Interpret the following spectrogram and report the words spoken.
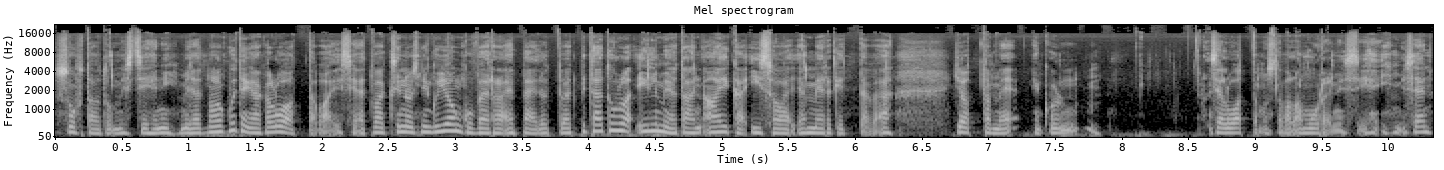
suhtautumista siihen ihmiseen, että me ollaan kuitenkin aika luottavaisia. Että vaikka siinä olisi niin kuin jonkun verran epäilyttävää, että pitää tulla ilmi jotain aika isoa ja merkittävää, jotta me niin kuin, se luottamus tavallaan murenisi siihen ihmiseen.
